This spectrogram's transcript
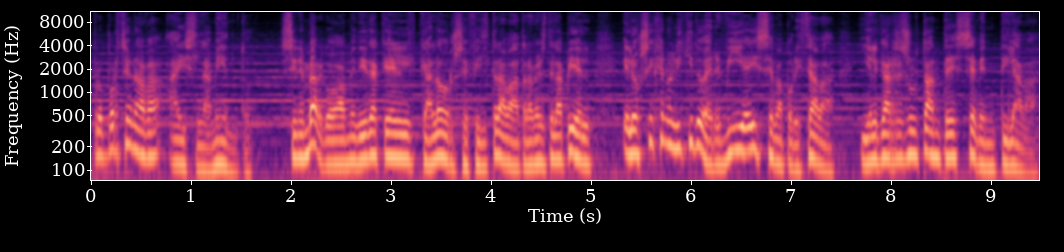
proporcionaba aislamiento. Sin embargo, a medida que el calor se filtraba a través de la piel, el oxígeno líquido hervía y se vaporizaba, y el gas resultante se ventilaba.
